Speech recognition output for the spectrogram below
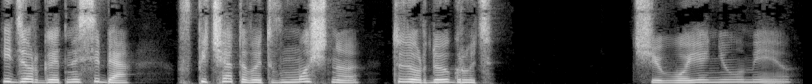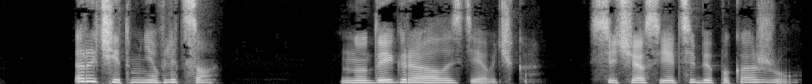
и дергает на себя, впечатывает в мощную, твердую грудь. «Чего я не умею?» — рычит мне в лицо. «Ну, доигралась девочка. Сейчас я тебе покажу».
